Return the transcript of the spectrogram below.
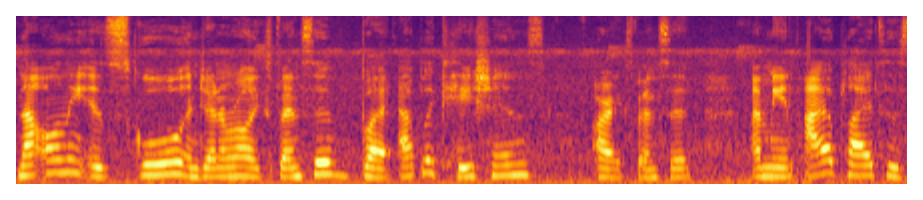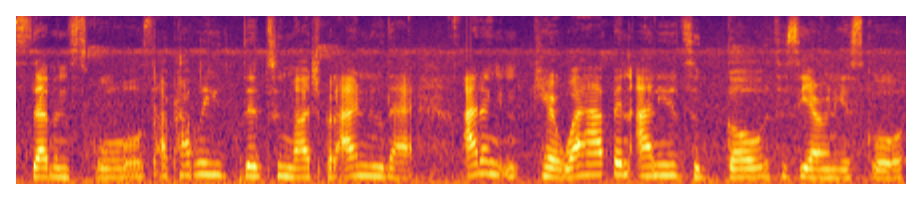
Not only is school in general expensive, but applications are expensive. I mean, I applied to seven schools. I probably did too much, but I knew that I didn't care what happened. I needed to go to CRNA school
